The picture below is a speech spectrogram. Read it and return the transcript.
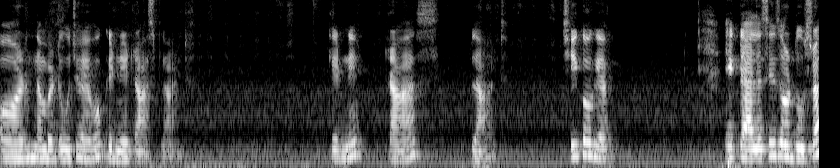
और नंबर टू जो है वो किडनी ट्रांसप्लांट किडनी ट्रांसप्लांट ठीक हो गया। एक डायलिसिस और दूसरा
